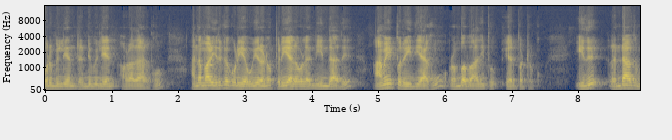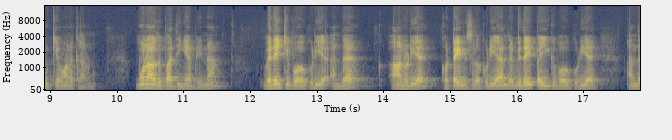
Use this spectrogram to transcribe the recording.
ஒரு மில்லியன் ரெண்டு மில்லியன் அவ்வளோதான் இருக்கும். அந்த மாதிரி இருக்கக்கூடிய உயிரணு பெரிய அளவில் நீந்தாது அமைப்பு ரீதியாகவும் ரொம்ப பாதிப்பு ஏற்பட்டிருக்கும். இது ரெண்டாவது முக்கியமான காரணம். மூணாவது பார்த்தீங்க அப்படின்னா விதைக்கு போகக்கூடிய அந்த ஆணுடைய கொட்டைன்னு சொல்லக்கூடிய அந்த விதை பைக்கு போகக்கூடிய அந்த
